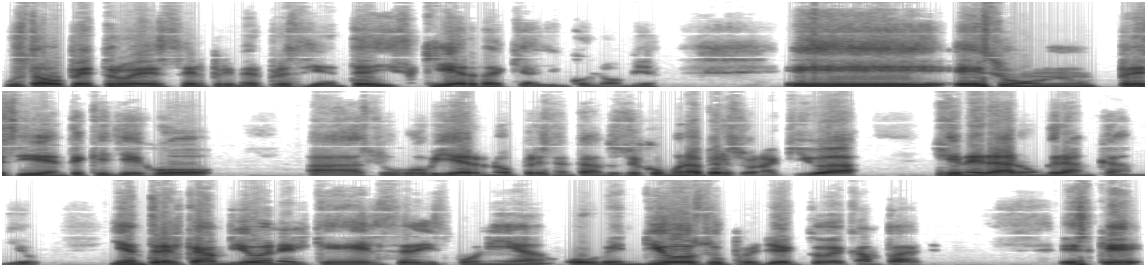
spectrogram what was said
Gustavo Petro es el primer presidente de izquierda que hay en Colombia. Eh, es un presidente que llegó a su gobierno presentándose como una persona que iba a generar un gran cambio. Y entre el cambio en el que él se disponía o vendió su proyecto de campaña, es que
